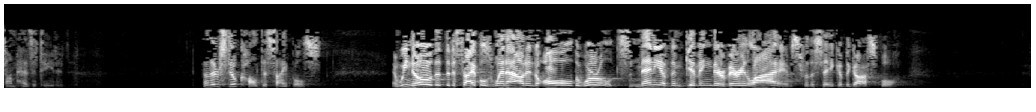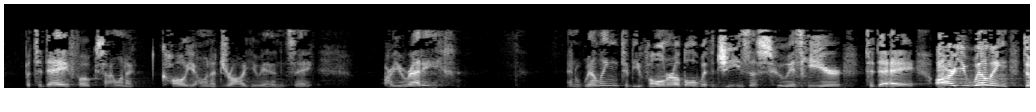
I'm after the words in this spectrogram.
Some hesitated. Now, they're still called disciples. And we know that the disciples went out into all the world, many of them giving their very lives for the sake of the gospel. But today, folks, I want to call you, I want to draw you in and say, are you ready? And willing to be vulnerable with Jesus who is here today? Are you willing to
